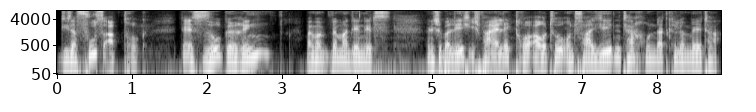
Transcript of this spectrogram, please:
dieser Fußabdruck, der ist so gering, weil man, wenn man den jetzt, wenn ich überlege, ich fahre Elektroauto und fahre jeden Tag 100 Kilometer.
